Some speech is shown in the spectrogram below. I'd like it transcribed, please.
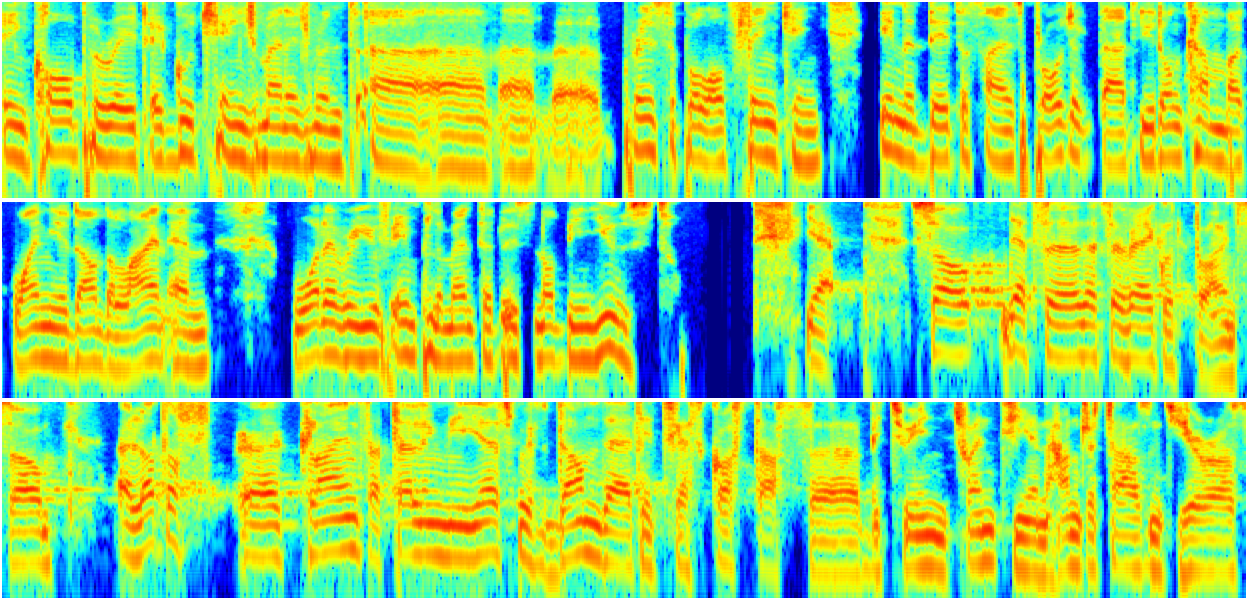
incorporate a good change management uh, um, um, uh, principle of thinking in a data science project that you don't come back one year down the line and whatever you've implemented is not being used. Yeah, so that's a that's a very good point. So a lot of uh, clients are telling me, yes, we've done that. It has cost us uh, between 20 and 100,000 euros.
